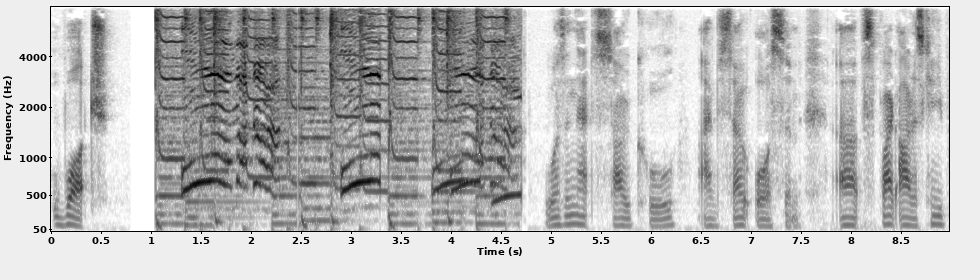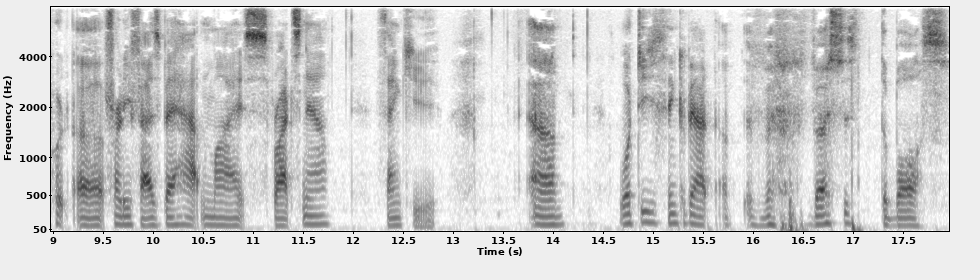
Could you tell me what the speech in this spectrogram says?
Watch. Oh my god! Oh, oh my god! Wasn't that so cool? I'm so awesome. Uh, sprite artist, can you put uh, Freddy Fazbear hat in my sprites now? Thank you. Um, what do you think about uh, versus the boss?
